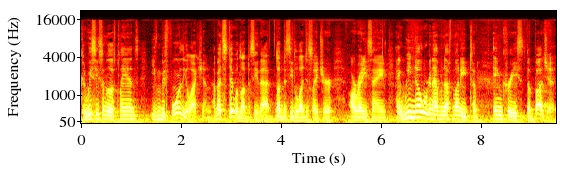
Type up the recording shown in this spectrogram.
could we see some of those plans even before the election? I bet Stitt would love to see that. Love to see the legislature already saying, hey, we know we're going to have enough money to increase the budget.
